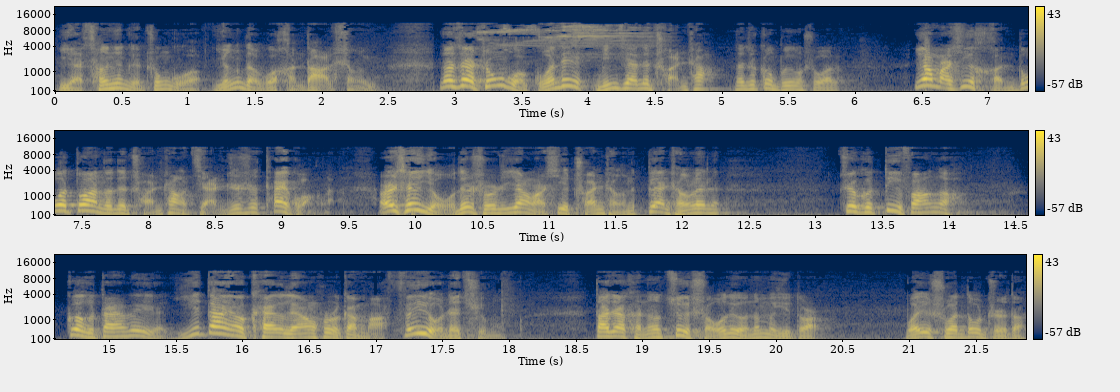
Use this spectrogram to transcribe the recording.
也曾经给中国赢得过很大的声誉。那在中国国内民间的传唱，那就更不用说了。样板戏很多段子的传唱简直是太广了，而且有的时候这样板戏传承的变成了呢，这个地方啊，各个单位啊，一旦要开个联欢会干嘛，非有这曲目。大家可能最熟的有那么一段，我一说都知道。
